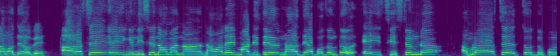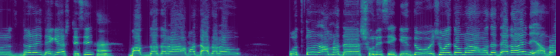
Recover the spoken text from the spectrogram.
নামাতে হবে। আর আছে এই নিচে নামা নামালেই মাটিতে না দেওয়া পর্যন্ত এই সিস্টেমটা আমরা আছে চোদ্দ পুরুষ ধরেই দেখে আসতেছি। হ্যাঁ। বাপ দাদারা আমার দাদারাও করতো আমরা শুনেছি। কিন্তু ওই সময় তো আমরা আমাদের দেখা হয়নি আমরা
